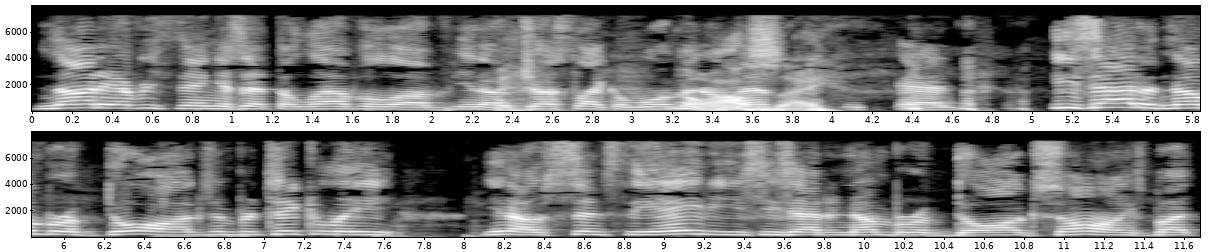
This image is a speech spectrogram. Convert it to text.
not everything is at the level of, you know, just like a woman No, I'll say. and he's had a number of dogs, and particularly, you know, since the 80s, he's had a number of dog songs, but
